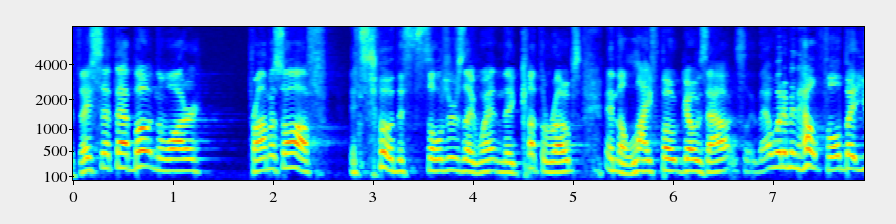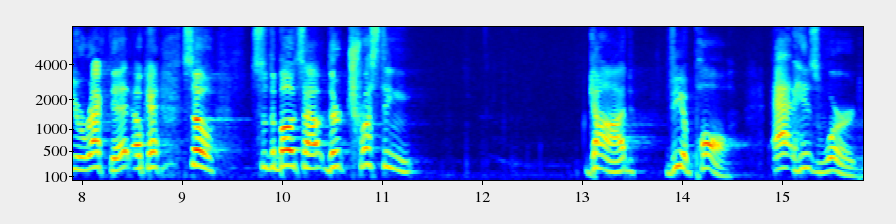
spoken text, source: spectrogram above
if they set that boat in the water, promise off. And so the soldiers, they went and they cut the ropes and the lifeboat goes out. It's like, that would have been helpful, but you wrecked it. Okay. So, so the boat's out. They're trusting God via Paul at his word.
